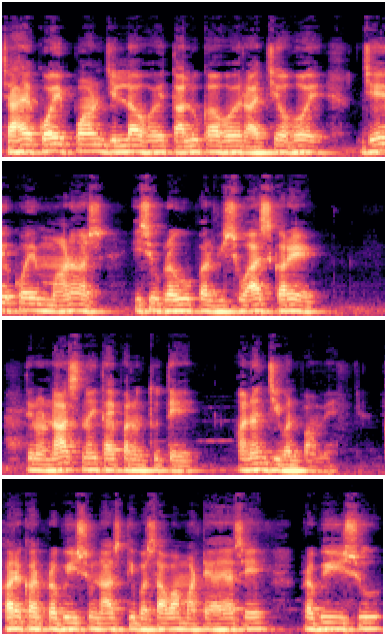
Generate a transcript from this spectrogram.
ચાહે કોઈ પણ જિલ્લા હોય, તાલુકા હોય, રાજ્ય હોય, જે કોઈ માણસ ઈસુ પ્રભુ પર વિશ્વાસ કરે, તેનો નાશ નહીં થાય, પરંતુ તે અનંત જીવન પામે. ખરેખર પ્રભુ ઈસુ નાશથી બસાવવા માટે આવ્યા છે. પ્રભુ ઈસુ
